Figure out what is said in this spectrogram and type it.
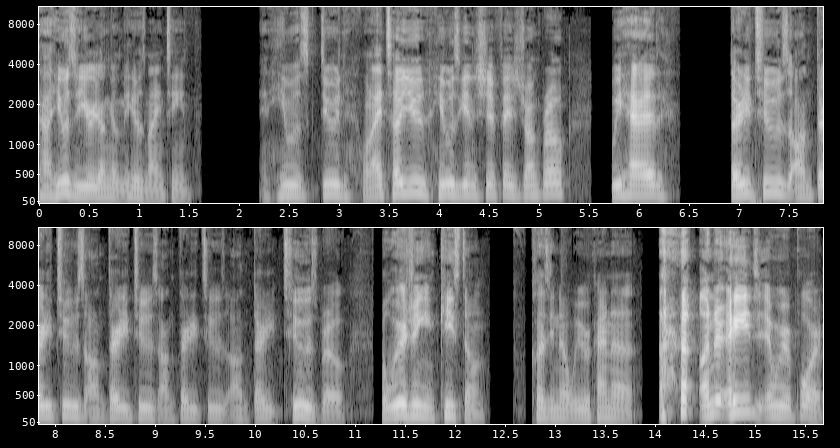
uh, he was a year younger than me, he was nineteen. And he was dude, when I tell you he was getting shit faced drunk, bro, we had 32s on 32s on 32s on 32s on 32s, bro. But we were drinking Keystone because you know we were kind of underage and we were poor.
